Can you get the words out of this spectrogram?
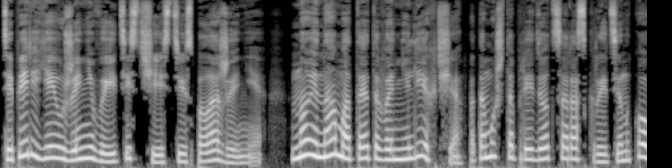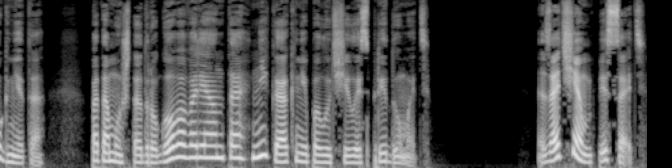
Теперь ей уже не выйти с честью из положения. Но и нам от этого не легче, потому что придется раскрыть инкогнито, потому что другого варианта никак не получилось придумать. «Зачем писать?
